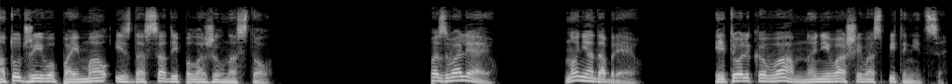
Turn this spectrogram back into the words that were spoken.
но тут же его поймал и с досадой положил на стол. «Позволяю, но не одобряю. И только вам, но не вашей воспитаннице.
